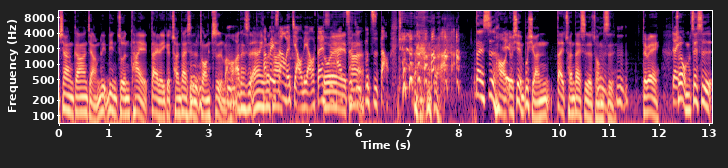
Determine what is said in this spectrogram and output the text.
好像刚刚讲令令尊他也带了一个穿戴式的装置嘛，啊，但是哎，他被上了脚镣，但是他自己不知道。但是哈，有些人不喜欢带穿戴式的装置，嗯，对不对？对。所以我们这次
